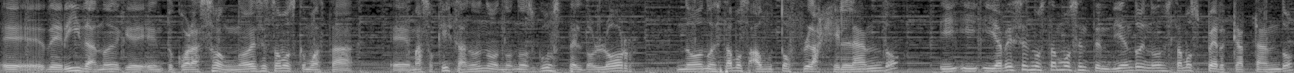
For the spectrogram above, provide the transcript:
eh, de herida, ¿no? En tu corazón, ¿no? A veces somos como hasta masoquistas, ¿no? No, ¿no? Nos gusta el dolor, no nos estamos autoflagelando y, a veces no estamos entendiendo y no nos estamos percatando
